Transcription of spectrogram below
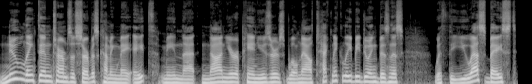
New LinkedIn terms of service coming May 8th mean that non European users will now technically be doing business with the US based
